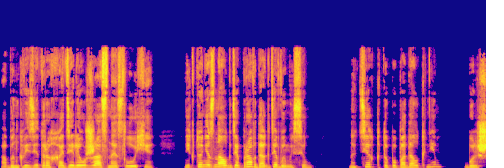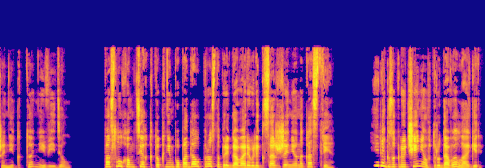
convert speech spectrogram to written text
Об инквизиторах ходили ужасные слухи. Никто не знал, где правда, а где вымысел но тех, кто попадал к ним, больше никто не видел. По слухам, тех, кто к ним попадал, просто приговаривали к сожжению на костре или к заключению в трудовой лагерь.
